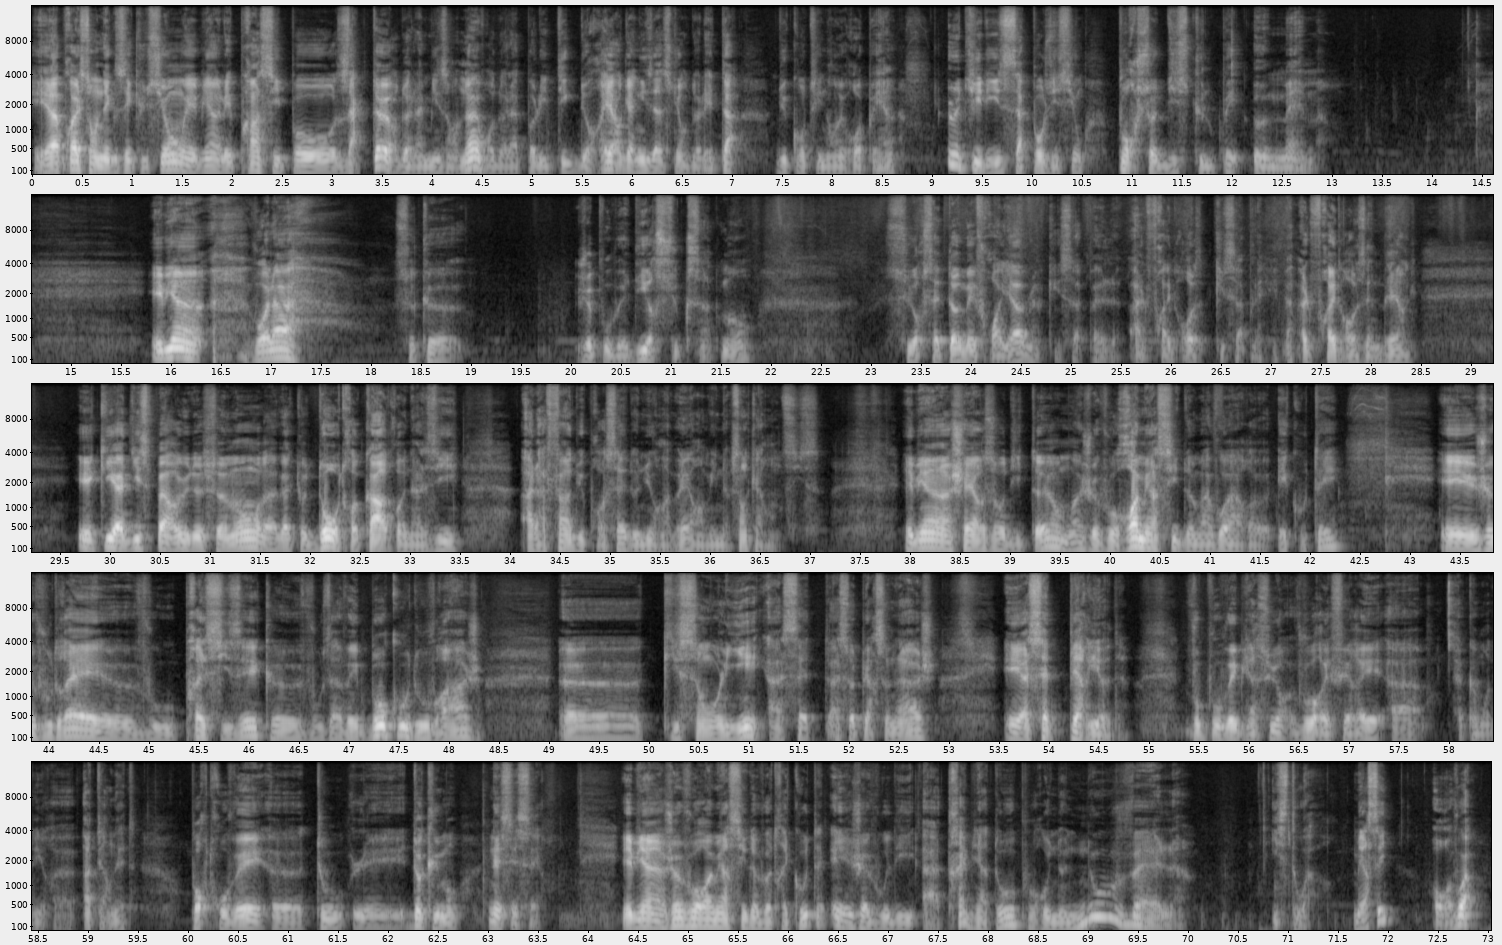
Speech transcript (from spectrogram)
Et après son exécution, eh bien, les principaux acteurs de la mise en œuvre de la politique de réorganisation de l'État du continent européen utilisent sa position pour se disculper eux-mêmes. Eh bien, voilà ce que je pouvais dire succinctement sur cet homme effroyable qui s'appelle Alfred, s'appelait Alfred Rosenberg et qui a disparu de ce monde avec d'autres cadres nazis à la fin du procès de Nuremberg en 1946. Eh bien, chers auditeurs, moi je vous remercie de m'avoir euh, écouté et je voudrais euh, vous préciser que vous avez beaucoup d'ouvrages euh, qui sont liés à, cette, à ce personnage et à cette période. Vous pouvez bien sûr vous référer à, comment dire, Internet pour trouver tous les documents nécessaires. Eh bien, je vous remercie de votre écoute et je vous dis à très bientôt pour une nouvelle histoire. Merci, au revoir.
